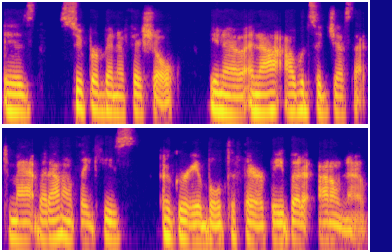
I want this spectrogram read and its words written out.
is super beneficial you know and I, I would suggest that to matt but i don't think he's agreeable to therapy but i don't know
